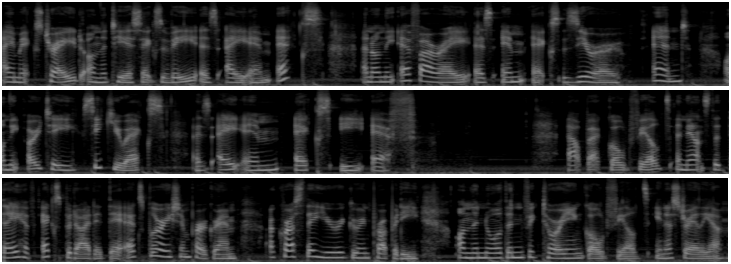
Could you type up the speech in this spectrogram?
Amex trade on the TSXV as AMX and on the FRA as MX0 and on the OT CQX as AMXEF. Outback Goldfields announced that they have expedited their exploration program across their Yeungroon property on the northern Victorian goldfields in Australia.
